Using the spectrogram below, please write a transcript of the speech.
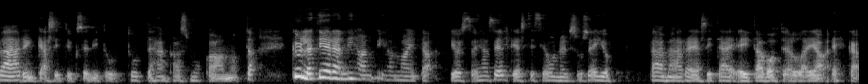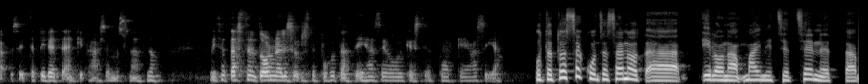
väärinkäsitykseni tuu, tuu tähän kanssa mukaan. Mutta kyllä tiedän ihan, ihan maita, joissa ihan selkeästi se onnellisuus ei ole päämäärä ja sitä ei tavoitella. Ja ehkä sitten pidetäänkin vähän semmoisena, että no, mitä tästä nyt onnellisuudesta puhutaan, että eihän se oikeasti ole tärkeä asia. Mutta tuossa kun sä sanot, ää, Ilona, mainitsit sen, että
